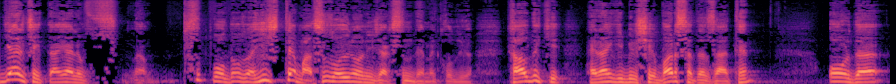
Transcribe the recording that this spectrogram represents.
gerçekten yani futbolda o zaman hiç temassız oyun oynayacaksın demek oluyor. Kaldı ki herhangi bir şey varsa da zaten orada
